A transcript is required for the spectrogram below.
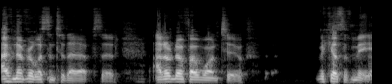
I've never listened to that episode. I don't know if I want to because of me.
